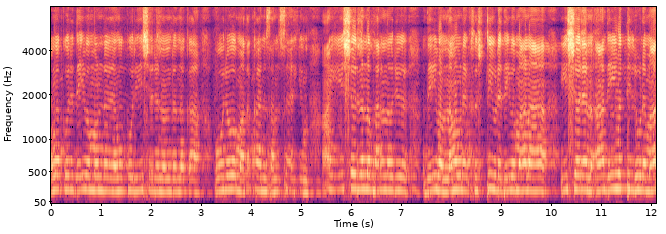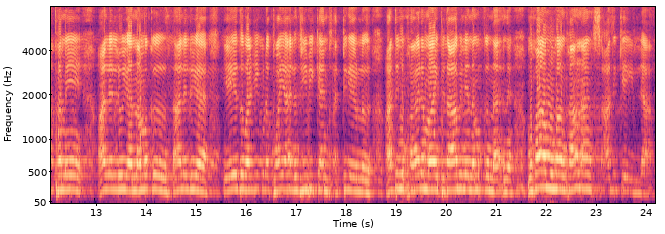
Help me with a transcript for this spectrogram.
ഞങ്ങൾക്കൊരു ദൈവമുണ്ട് ഞങ്ങൾക്കൊരു ഈശ്വരനുണ്ട് എന്നൊക്കെ ഓരോ മതക്കാരും സംസാരിക്കും. ആ ഈശ്വരൻ എന്ന് പറയുന്ന ഒരു ദൈവം നമ്മുടെ സൃഷ്ടിയുടെ ദൈവമാണ്. ആ ഈശ്വരൻ ആ ദൈവത്തിലൂടെ മാത്രമേ ആലല്ലുയ നമുക്ക് ആലല്ലുയ ഏത് വഴി കൂടെ പോയാലും ജീവിക്കാൻ പറ്റുകയുള്ളൂ. അതിന് പകരമായി പിതാവിനെ നമുക്ക് മുഖാമുഖം കാണാൻ സാധിക്കുകയില്ല.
